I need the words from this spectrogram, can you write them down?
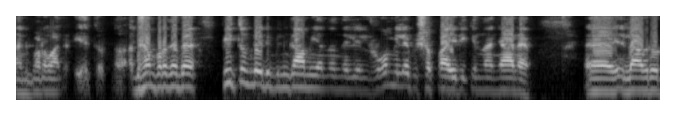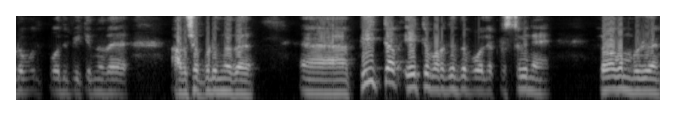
താൻ പറവാനിടയായി തീർന്നു അദ്ദേഹം പറഞ്ഞത് പീറ്ററിന്റെ ഒരു പിൻഗാമി എന്ന നിലയിൽ റോമിലെ ബിഷപ്പായിരിക്കുന്ന ഞാൻ എല്ലാവരോടും ഉദ്ബോധിപ്പിക്കുന്നത് ആവശ്യപ്പെടുന്നത് പീറ്റർ ഏറ്റുപറഞ്ഞതുപോലെ ക്രിസ്തുവിനെ ലോകം മുഴുവൻ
